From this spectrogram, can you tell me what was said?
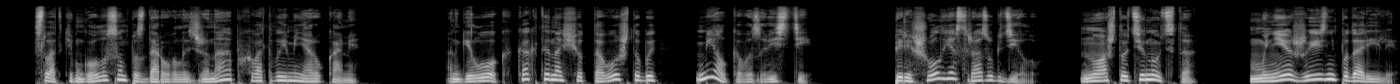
— сладким голосом поздоровалась жена, обхватывая меня руками. «Ангелок, как ты насчет того, чтобы мелкого завести?» Перешел я сразу к делу. «Ну а что тянуть-то? Мне жизнь подарили.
